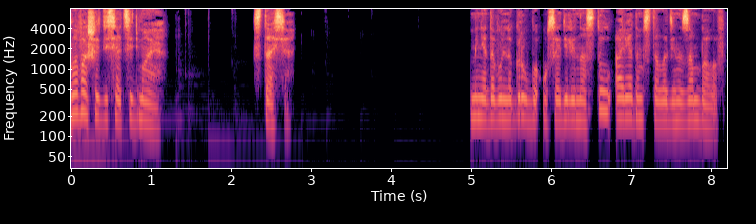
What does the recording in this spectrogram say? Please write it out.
Глава 67. Стася. Меня довольно грубо усадили на стул, а рядом встал один из амбалов.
